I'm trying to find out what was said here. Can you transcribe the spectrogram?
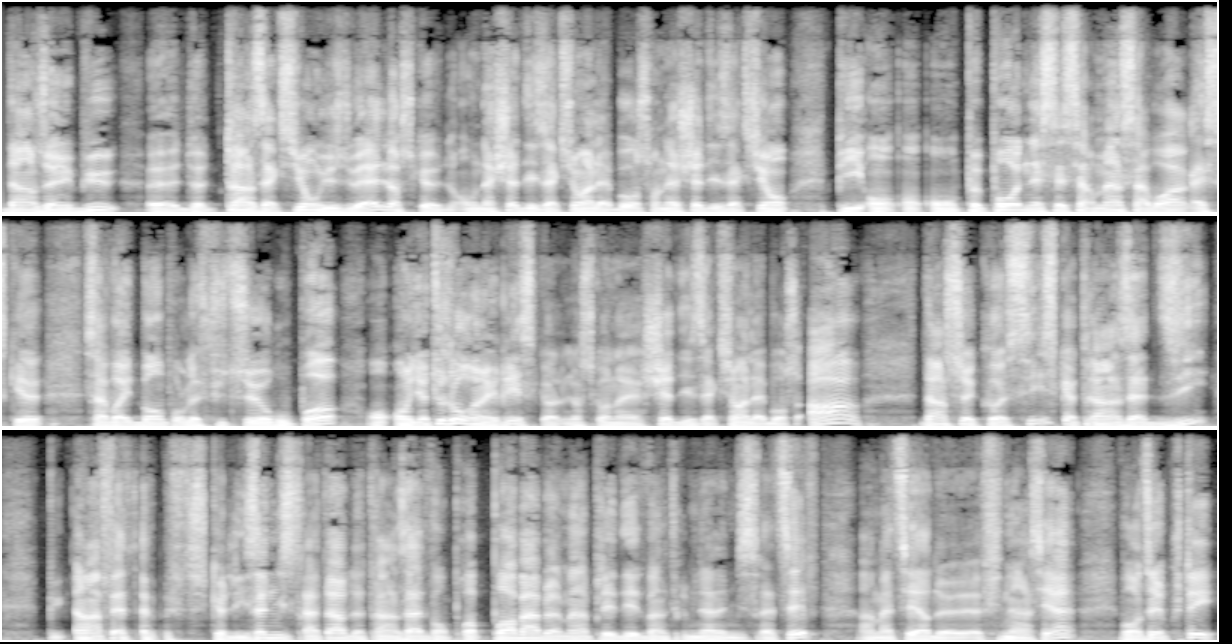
dans un but euh, de transaction usuelle. Lorsque on achète des actions à la bourse, on achète des actions, puis on, on, on peut pas nécessairement savoir est-ce que ça va être bon pour le futur ou pas. Il y a toujours un risque lorsqu'on achète des actions à la bourse. Or, dans ce cas-ci, ce que Transat dit, puis en fait, euh, ce que les administrateurs de Transat vont probablement plaider devant le tribunal administratif en matière de financière, vont dire, écoutez,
